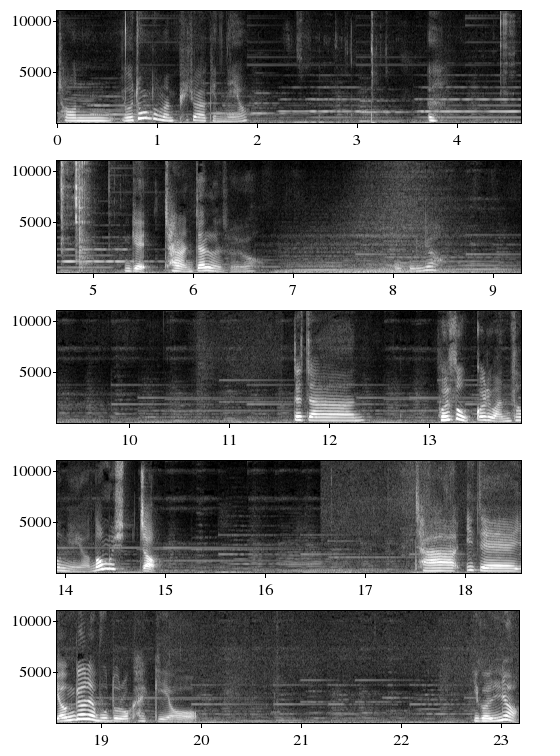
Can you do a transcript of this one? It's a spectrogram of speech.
전 요 정도만 필요하겠네요. 으. 이게 잘 안 잘라져요. 이걸요. 짜잔. 벌써 옷걸이 완성이에요. 너무 쉽죠? 자, 이제 연결해 보도록 할게요. 이걸요.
